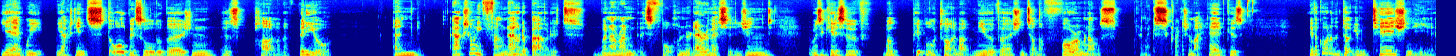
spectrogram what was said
yeah, we, we actually installed this older version as part of the video. And I actually only found out about it when I ran this 400 error message, and it was a case of, well, people were talking about newer versions on the forum, and I was kind of like scratching my head because if I go to the documentation here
